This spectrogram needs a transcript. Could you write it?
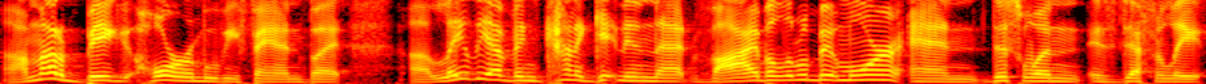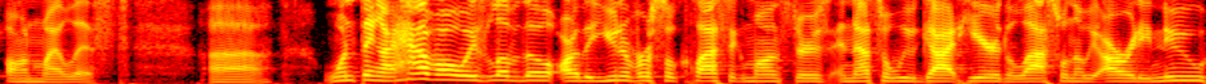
I'm not a big horror movie fan, but uh, lately I've been kind of getting in that vibe a little bit more, and this one is definitely on my list. Uh, one thing I have always loved though are the Universal Classic monsters, and that's what we've got here. The last one that we already knew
